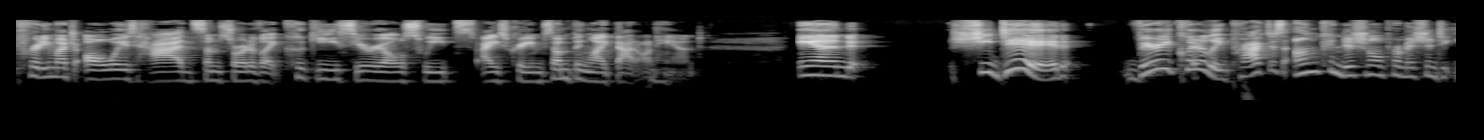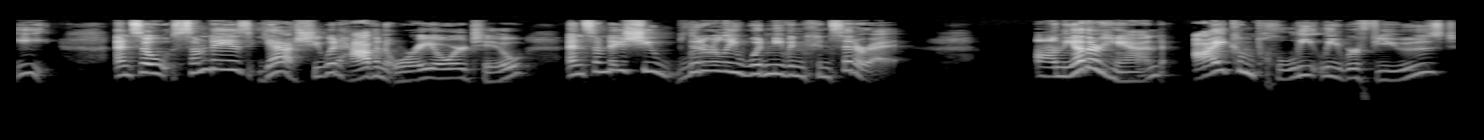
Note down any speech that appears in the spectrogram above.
pretty much always had some sort of like cookie, cereal, sweets, ice cream, something like that on hand. And she did very clearly practice unconditional permission to eat. And so some days, yeah, she would have an Oreo or two, and some days she literally wouldn't even consider it. On the other hand, I completely refused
